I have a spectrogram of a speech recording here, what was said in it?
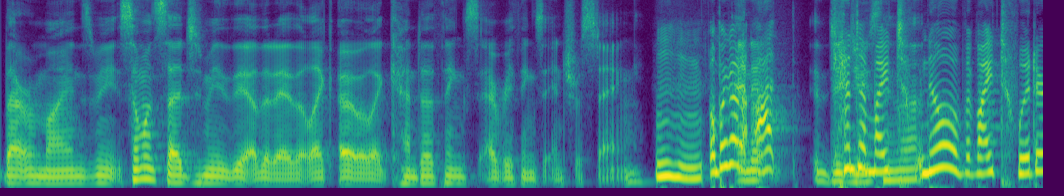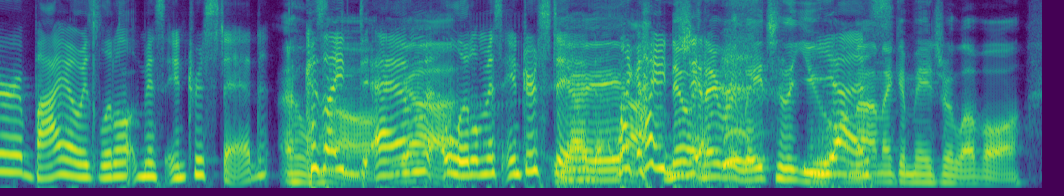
that reminds me. Someone said to me the other day that like, oh, like Kenta thinks everything's interesting. Mm-hmm. oh my god it- I, Kenta, my that? no but my twitter bio is little misinterested Oh, because wow. i am Yeah. a little misinterested Yeah, yeah, yeah. like i no, ge- and I relate to the you on, that on like a major level.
